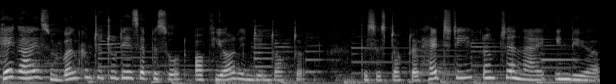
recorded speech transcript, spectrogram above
Hey guys, welcome to today's episode of Your Indian Doctor. This is Dr. HD from Chennai, India,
